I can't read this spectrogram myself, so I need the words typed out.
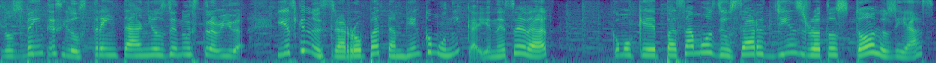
los 20 y los 30 años de nuestra vida. Y es que nuestra ropa también comunica y en esa edad como que pasamos de usar jeans rotos todos los días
